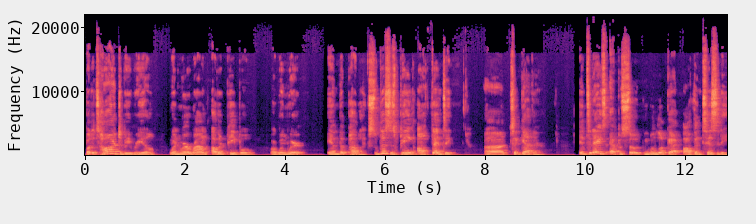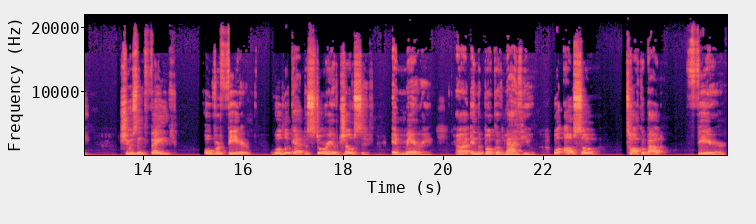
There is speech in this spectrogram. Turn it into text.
but it's hard to be real when we're around other people or when we're in the public. So, this is being authentic uh, together. In today's episode, we will look at authenticity, choosing faith over fear. We'll look at the story of Joseph and Mary uh, in the book of Matthew. We'll also talk about fear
